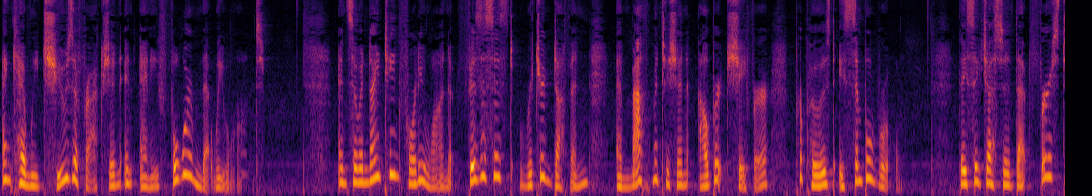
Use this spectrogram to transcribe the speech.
And can we choose a fraction in any form that we want? And so in 1941, physicist Richard Duffin and mathematician Albert Schaeffer proposed a simple rule. They suggested that first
